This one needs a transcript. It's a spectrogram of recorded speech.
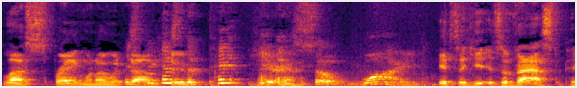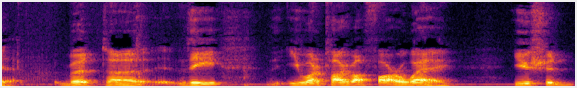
Last spring, when I went It's down because to, the pit here is so wide. it's a it's a vast pit. But uh, the you want to talk about far away? You should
